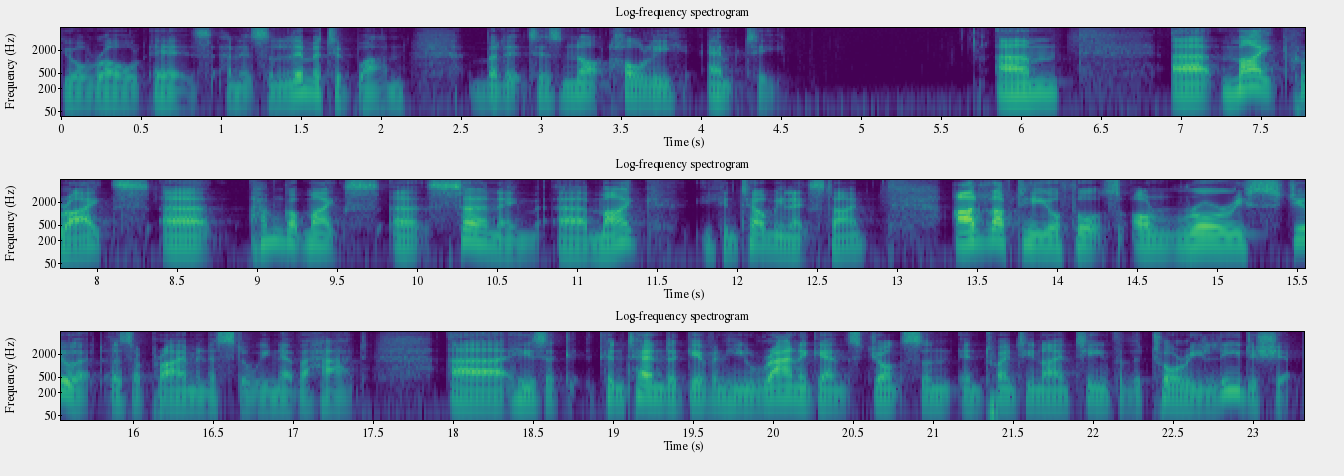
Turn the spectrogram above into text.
your role is, and it's a limited one, but it is not wholly empty. Um, uh, Mike writes, uh, I haven't got Mike's uh, surname. Uh, Mike, you can tell me next time. I'd love to hear your thoughts on Rory Stewart as a Prime Minister we never had. Uh, he's a contender given he ran against Johnson in 2019 for the Tory leadership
